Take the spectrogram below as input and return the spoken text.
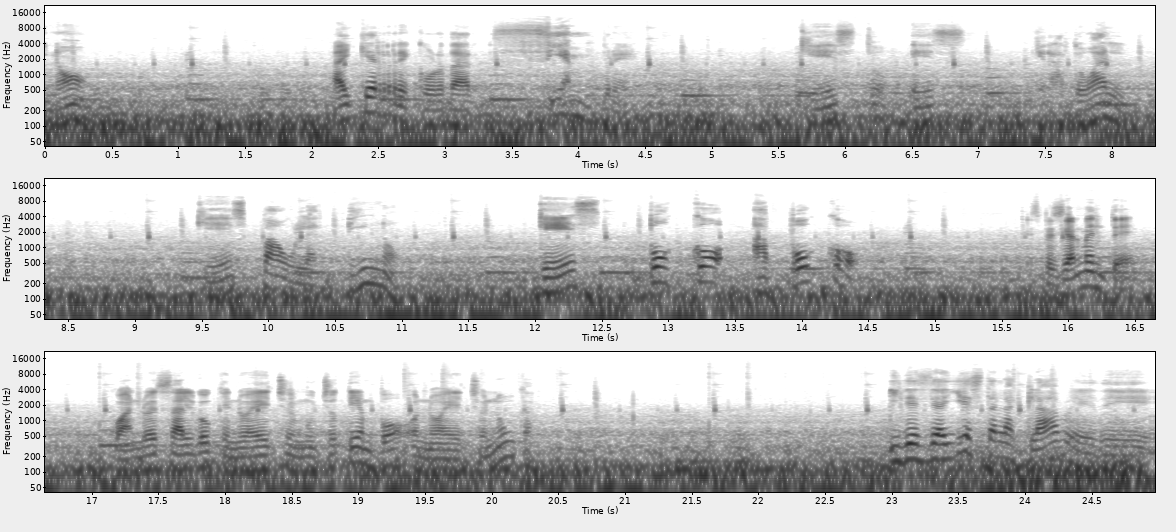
Y no. Hay que recordar siempre que esto es gradual que es paulatino, que es poco a poco. Especialmente cuando es algo que no he hecho en mucho tiempo o no he hecho nunca. Y desde ahí está la clave de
